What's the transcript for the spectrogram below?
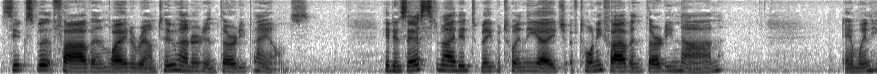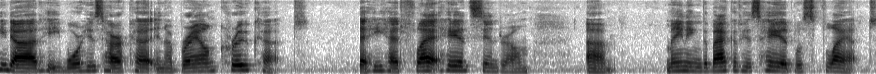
six foot five, and weighed around 230 pounds. It is estimated to be between the age of 25 and 39, and when he died, he wore his hair cut in a brown crew cut. That he had flat head syndrome. Um, meaning the back of his head was flat.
